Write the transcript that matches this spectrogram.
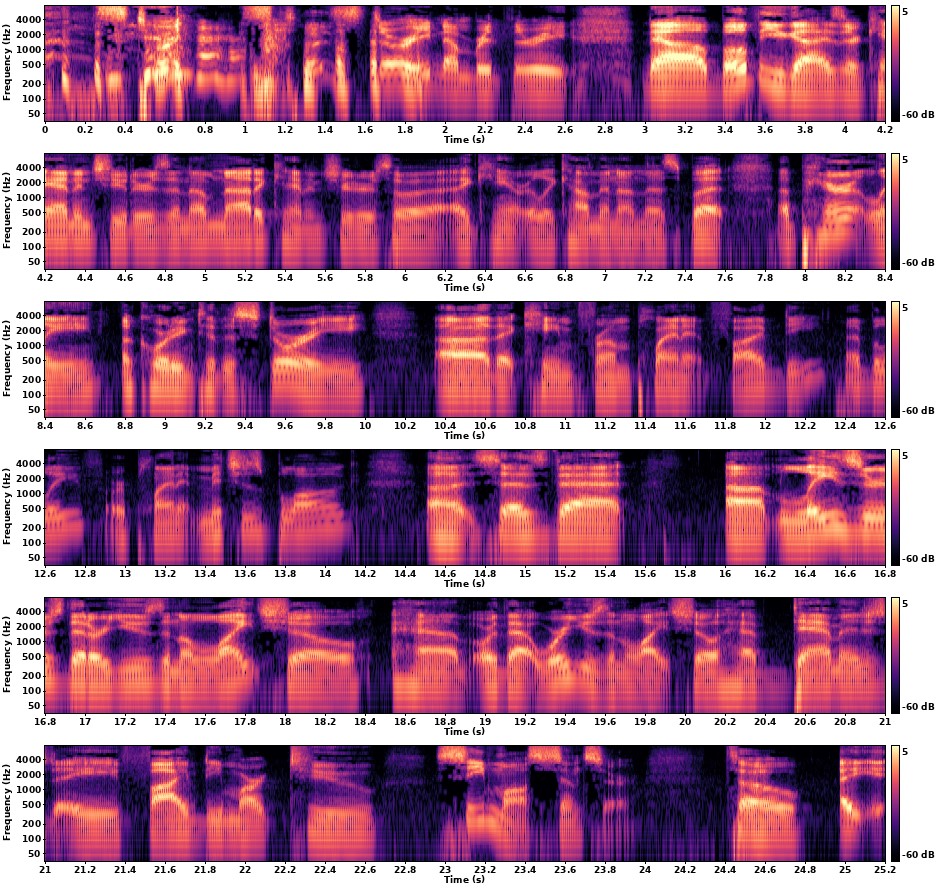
story, sto- story number three. Now, both of you guys are Canon shooters, and I'm not a Canon shooter, so I can't really comment on this. But apparently, according to the story uh, that came from Planet 5D, I believe, or Planet Mitch's blog, uh, it says that. Um, lasers that are used in a light show have, or that were used in a light show, have damaged a 5D Mark II CMOS sensor. So I-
